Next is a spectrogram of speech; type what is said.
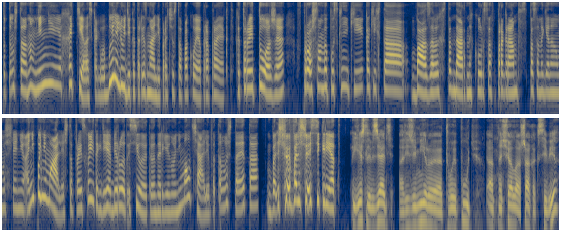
потому что, ну, мне не хотелось. Как бы были люди, которые знали про чувство покоя, про проект, которые тоже в прошлом выпускники каких-то базовых, стандартных курсов, программ по саногенному мышлению, они понимали, что происходит и где я беру эту силу, эту энергию, но они молчали, потому что это большой-большой секрет. Если взять, резюмируя твой путь от начала шага к себе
